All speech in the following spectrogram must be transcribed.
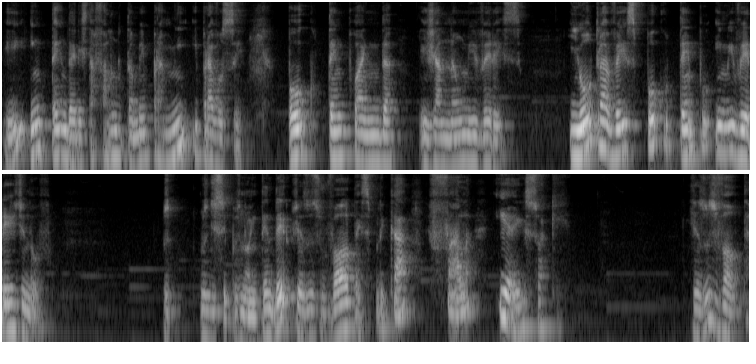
e entenda, ele está falando também para mim e para você. Pouco tempo ainda e já não me vereis e outra vez pouco tempo e me vereis de novo. Os, os discípulos não entenderam, Jesus volta a explicar, fala, e é isso aqui. Jesus volta.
